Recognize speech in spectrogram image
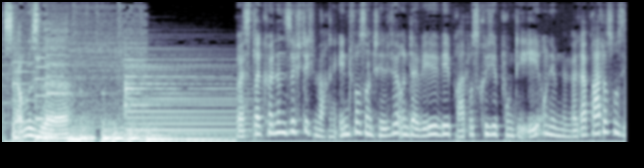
Servusle. Röstler können süchtig machen. Infos und Hilfe unter www.bratwurstküche.de und im Nürnberger Bratwurstmuseum.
